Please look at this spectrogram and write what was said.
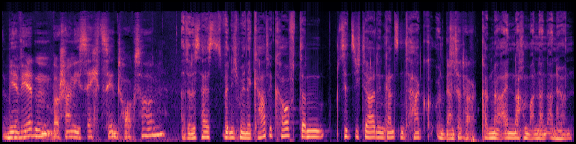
Wir werden wahrscheinlich 16 Talks haben. Also das heißt, wenn ich mir eine Karte kaufe, dann sitze ich da den ganzen Tag und Tag. kann mir einen nach dem anderen anhören.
